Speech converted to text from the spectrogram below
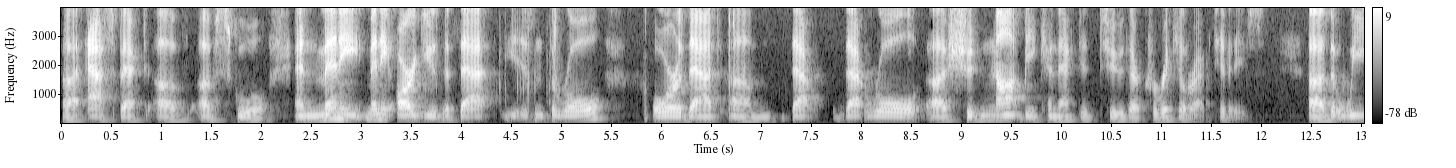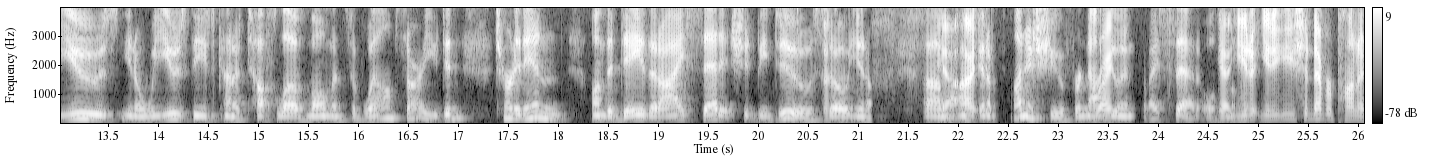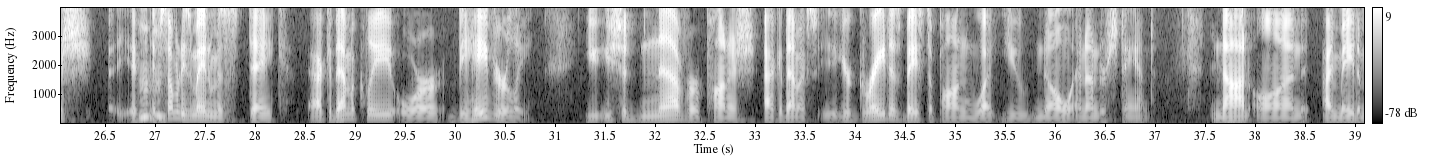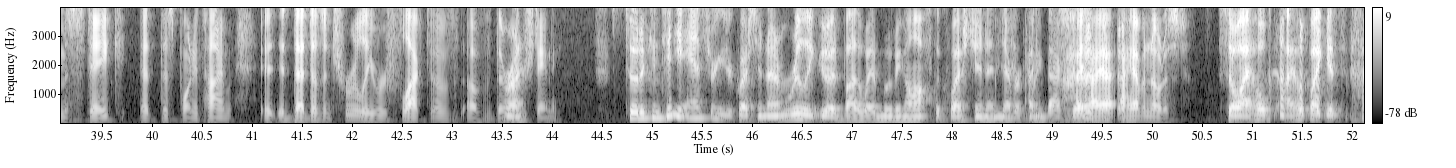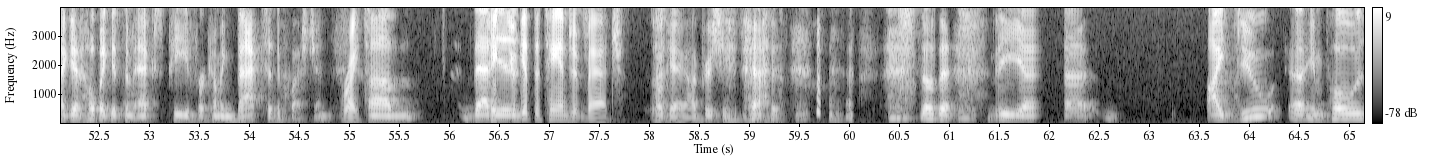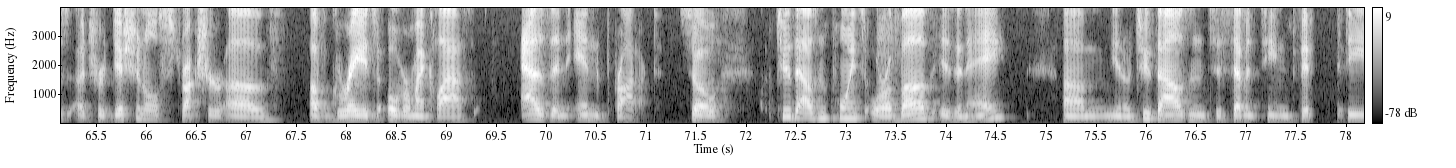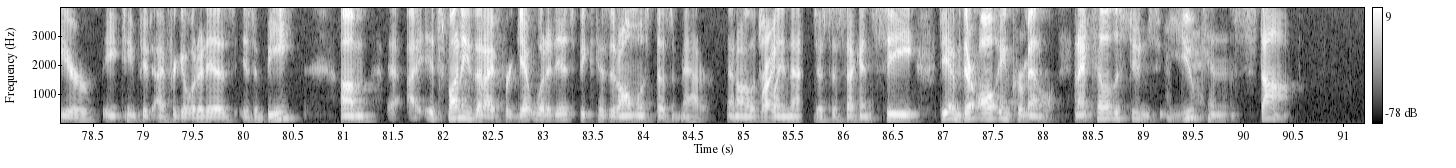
uh, aspect of of school. And many many argue that that isn't the role, or that um, that that role uh, should not be connected to their curricular activities. Uh, that we use, you know, we use these kind of tough love moments of, well, I'm sorry, you didn't turn it in on the day that I said it should be due, so you know, um, Yeah, I'm going to punish you for not Right. doing what I said. Yeah, you, you you should never punish if Mm-mm. if somebody's made a mistake academically or behaviorally. You, you should never punish academics. Your grade is based upon what you know and understand, not on I made a mistake at this point in time. It, it, that doesn't truly reflect of, of their Right. understanding. So to continue answering your question, and I'm really good, by the way, of moving off the question and never coming back to it. I, I, I haven't noticed. so I hope I hope I get I get hope I get some XP for coming back to the question. Right. Um, that Ta- is you get the tangent badge. Okay. I appreciate that. so the the uh, I do uh, impose a traditional structure of of grades over my class as an end product. So 2,000 points or above is an A. Um, you know, 2,000 to 1750 or 1850, I forget what it is, is a B. Um, it's funny that I forget what it is because it almost doesn't matter, and I'll explain that in just a second. C, D, I mean, they're all incremental, and I tell the students you can stop,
